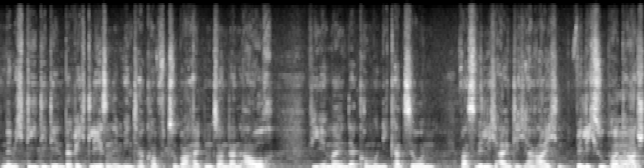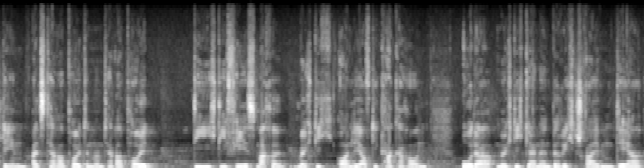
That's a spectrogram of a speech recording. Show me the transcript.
nämlich die, die den Bericht lesen, im Hinterkopf zu behalten, sondern auch wie immer in der Kommunikation, was will ich eigentlich erreichen? Will ich super ja. dastehen als Therapeutin und Therapeut, die ich die Fes mache? Möchte ich ordentlich auf die Kacke hauen? Oder möchte ich gerne einen Bericht schreiben, der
